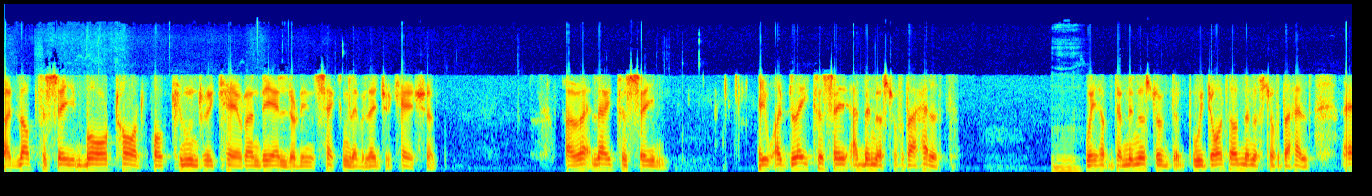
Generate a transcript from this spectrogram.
I'd love to see more thought about community care and the elderly in second level education. I'd like to see, I'd like to see a minister for the health Mm. We have the minister. Of the, we don't have a minister of the health. Uh,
